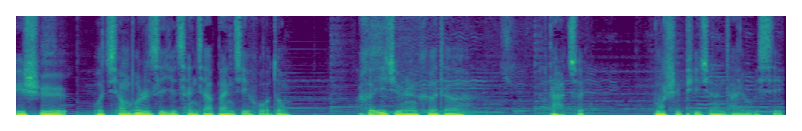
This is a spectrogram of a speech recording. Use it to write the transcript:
于是我强迫着自己去参加班级活动，和一群人喝的大醉，不知疲倦的打游戏。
